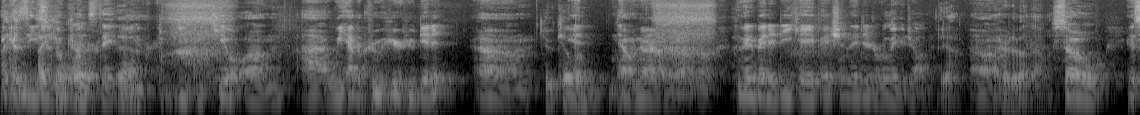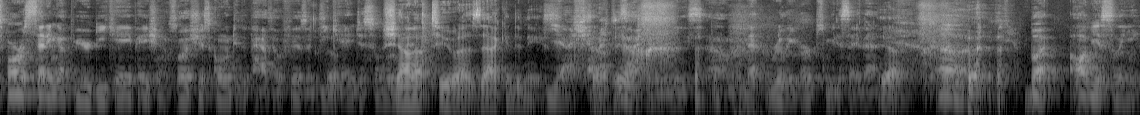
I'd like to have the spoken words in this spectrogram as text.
because can- these I are the concur, ones that yeah. you, you can kill. Um, uh, we have a crew here who did it. Um, Who killed and- No, no, no, no, no, no. Who intubated a DKA patient. They did a really good job. Yeah. I heard about that one. So as far as setting up your DKA patient, so let's just go into the pathophys of DKA just a little Shout bit. out to uh, Zach and Denise. Yeah, shout So, out to yeah. Zach and Denise. Um, and that really irks me to say that. Yeah. Uh, but obviously,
